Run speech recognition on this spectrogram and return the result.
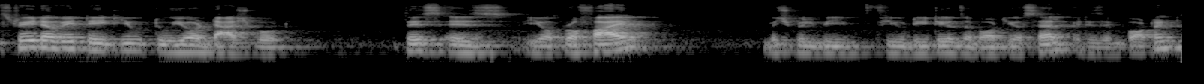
straight away take you to your dashboard. this is your profile, which will be few details about yourself. It is important.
